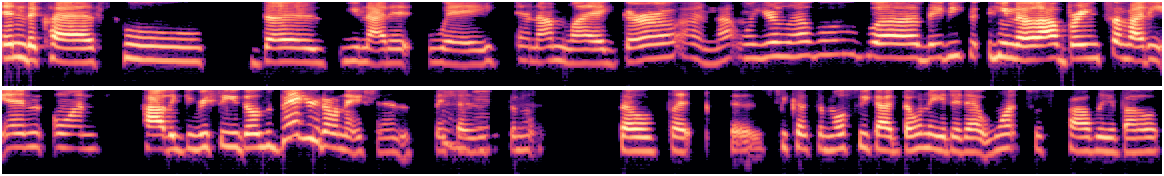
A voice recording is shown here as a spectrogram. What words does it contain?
in the class who does United Way. And I'm like, girl, I'm not on your level, but maybe, you know, I'll bring somebody in on how to receive those bigger donations because Mhm. the so, but because because the most we got donated at once was probably about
